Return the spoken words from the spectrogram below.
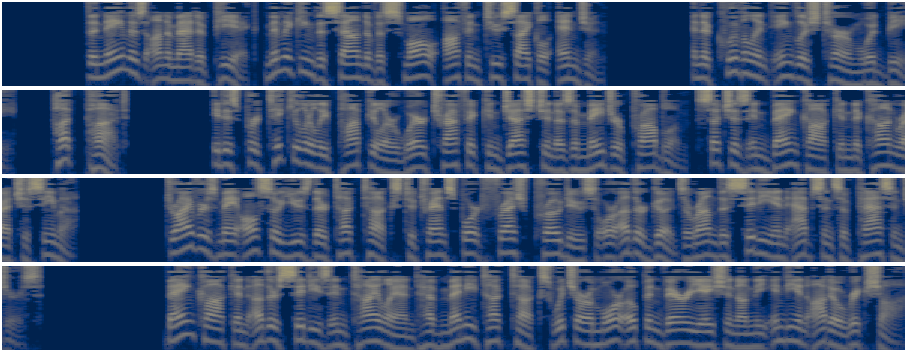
The name is onomatopoeic, mimicking the sound of a small often two-cycle engine. An equivalent English term would be put-put. It is particularly popular where traffic congestion is a major problem, such as in Bangkok and Nakhon Ratchasima. Drivers may also use their tuk-tuks to transport fresh produce or other goods around the city in absence of passengers. Bangkok and other cities in Thailand have many tuk-tuks which are a more open variation on the Indian auto rickshaw.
